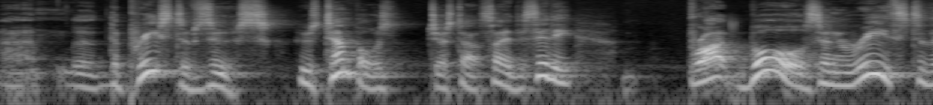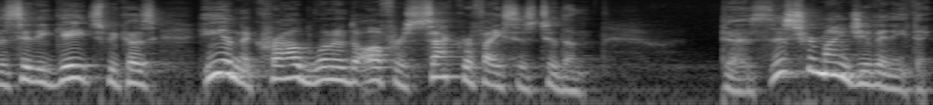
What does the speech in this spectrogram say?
Uh, the, the priest of Zeus, whose temple was just outside the city, brought bulls and wreaths to the city gates because he and the crowd wanted to offer sacrifices to them. Does this remind you of anything?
